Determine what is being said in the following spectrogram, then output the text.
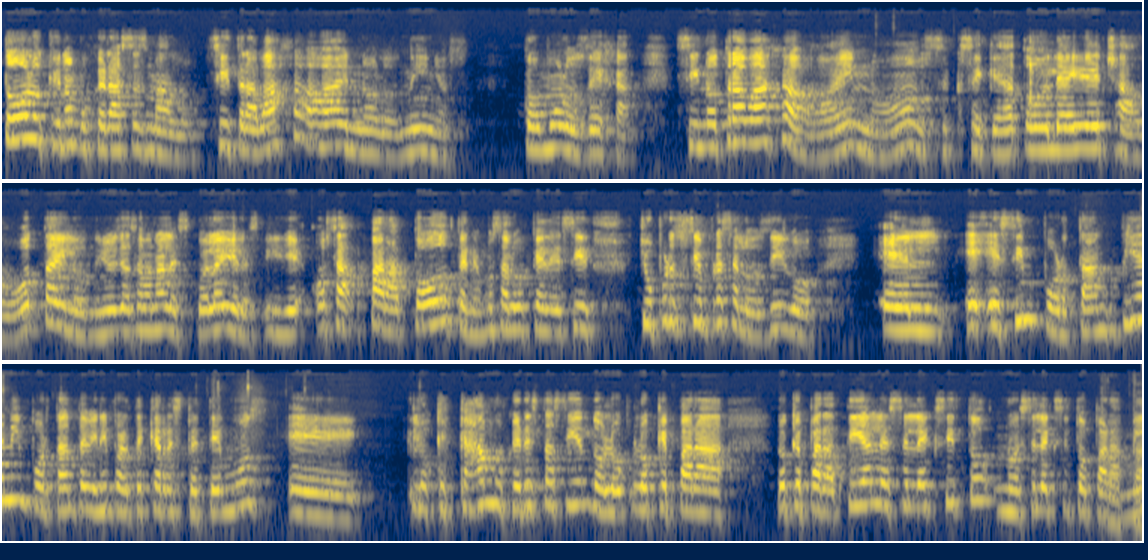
Todo lo que una mujer hace es malo. Si trabaja, ay, no, los niños. ¿Cómo los deja? Si no trabaja, ay, no, se, queda todo el día ahí de chabota y los niños ya se van a la escuela y, el, o sea, para todo tenemos algo que decir. Yo por eso siempre se los digo, el, e, es importante, bien importante, bien importante que respetemos eh, lo que cada mujer está haciendo, lo, que, para, lo que para ti es el éxito, no es el éxito para mí.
